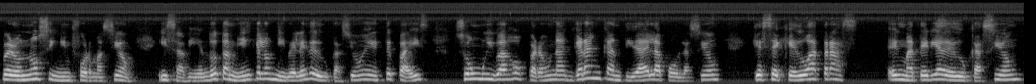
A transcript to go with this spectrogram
pero no sin información. Y sabiendo también que los niveles de educación en este país son muy bajos para una gran cantidad de la población que se quedó atrás en materia de educación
